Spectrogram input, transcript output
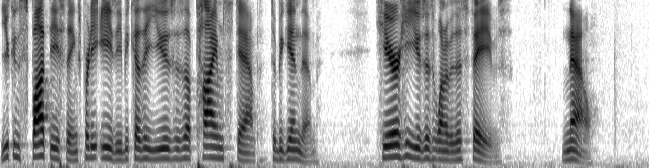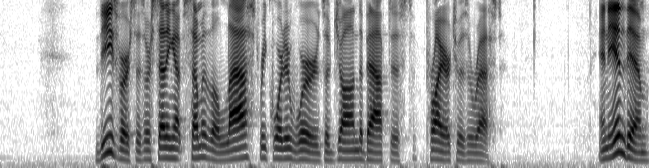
You can spot these things pretty easy because he uses a time stamp to begin them. Here he uses one of his faves. Now. These verses are setting up some of the last recorded words of John the Baptist prior to his arrest. And in them,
